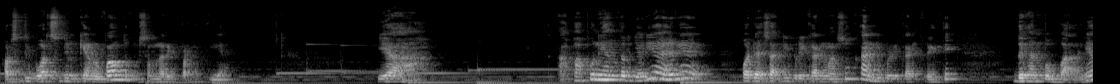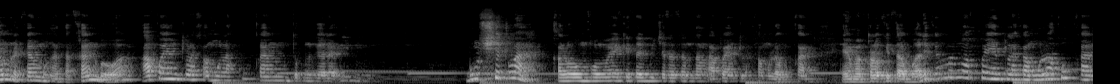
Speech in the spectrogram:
harus dibuat sedemikian rupa untuk bisa menarik perhatian. Ya apa pun yang terjadi akhirnya pada saat diberikan masukan, diberikan kritik, dengan bebalnya mereka mengatakan bahwa apa yang telah kamu lakukan untuk negara ini? Bullshit lah kalau umpamanya kita bicara tentang apa yang telah kamu lakukan. Ya emang kalau kita balik emang apa yang telah kamu lakukan?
